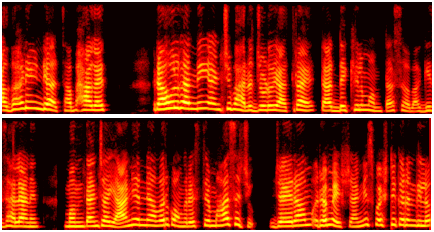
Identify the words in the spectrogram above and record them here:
आघाडी इंडियाचा भाग आहेत. राहुल गांधी यांची भारत जोडो यात्रा आहे त्यात देखील ममता सहभागी झाल्या नाहीत ममतांच्या या निर्णयावर काँग्रेसचे महासचिव जयराम रमेश यांनी स्पष्टीकरण दिलं.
